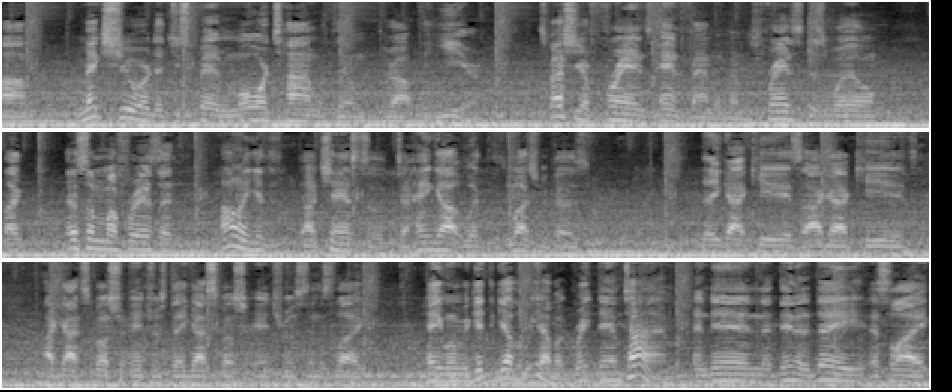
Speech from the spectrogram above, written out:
um, make sure that you spend more time with them throughout the year especially your friends and family members friends as well like there's some of my friends that i don't get a chance to, to hang out with as much because they got kids i got kids i got special interests they got special interests and it's like hey, when we get together, we have a great damn time. And then at the end of the day, it's like,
